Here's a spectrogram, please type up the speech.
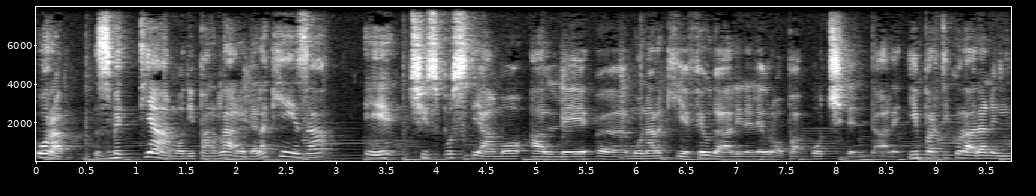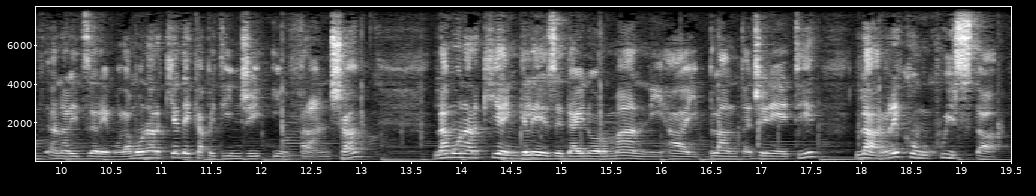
Ora smettiamo di parlare della Chiesa e ci spostiamo alle eh, monarchie feudali nell'Europa occidentale. In particolare analizzeremo la monarchia dei Capetingi in Francia, la monarchia inglese dai Normanni ai Plantageneti, la Reconquista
